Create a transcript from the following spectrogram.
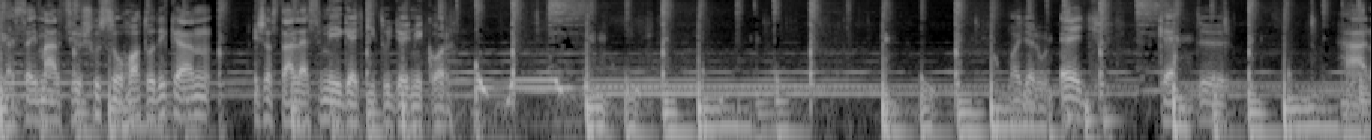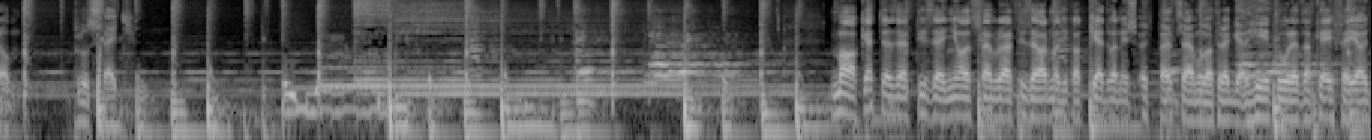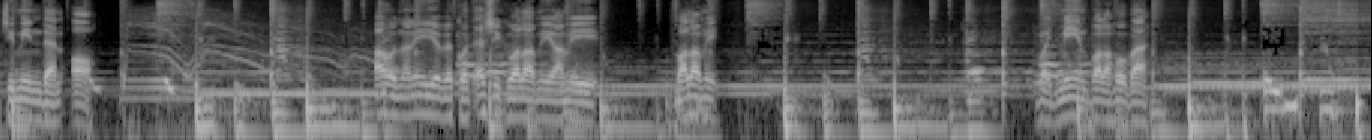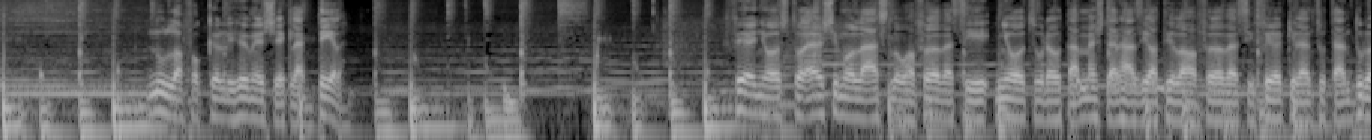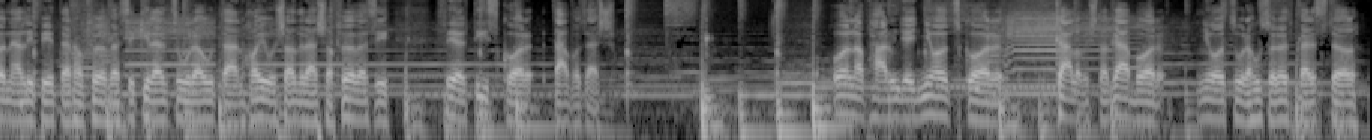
lesz egy március 26-án, és aztán lesz még egy, ki tudja, hogy mikor. Magyarul egy, kettő, három, plusz egy. Ma 2018. február 13-a kedven és 5 perc elmúlott reggel 7 óra, ez a Kejfej Jancsi minden a. Ahonnan én jövök, ott esik valami, ami valami, vagy mén valahová. Nulla fok körüli hőmérséklet, tél. Fél nyolctól Elsimon László, ha fölveszi, nyolc óra után Mesterházi Attila, ha fölveszi, fél kilenc után Duranelli Péter, ha fölveszi, kilenc óra után Hajós András, ha fölveszi, fél tízkor távozás. Holnap 3 nyolckor Kálomista Gábor, 8 óra 25 perctől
